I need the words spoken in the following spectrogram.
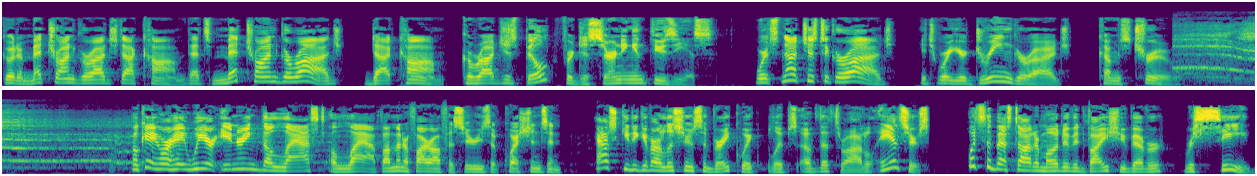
Go to metrongarage.com. That's metrongarage.com. Garage is built for discerning enthusiasts. Where it's not just a garage, it's where your dream garage comes true. Okay, Jorge, we are entering the last lap. I'm going to fire off a series of questions and ask you to give our listeners some very quick blips of the throttle answers. What's the best automotive advice you've ever received?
